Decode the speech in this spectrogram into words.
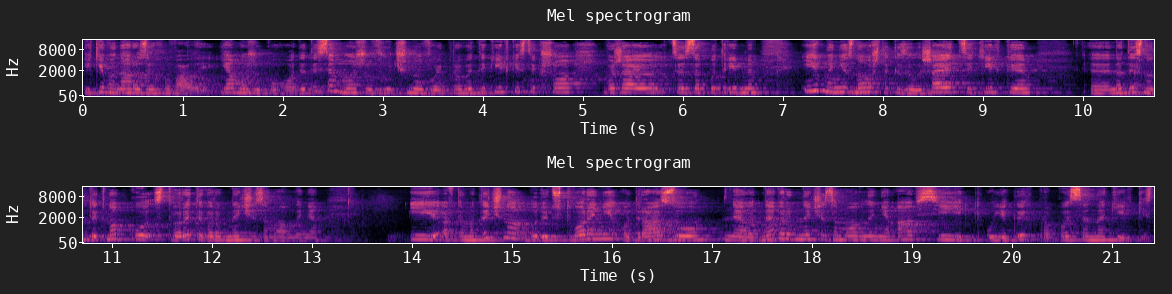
які вона розрахувала. Я можу погодитися, можу вручну виправити кількість, якщо вважаю це за потрібним. І мені знову ж таки залишається тільки натиснути кнопку Створити виробниче замовлення. І автоматично будуть створені одразу не одне виробниче замовлення, а всі, у яких прописана кількість.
